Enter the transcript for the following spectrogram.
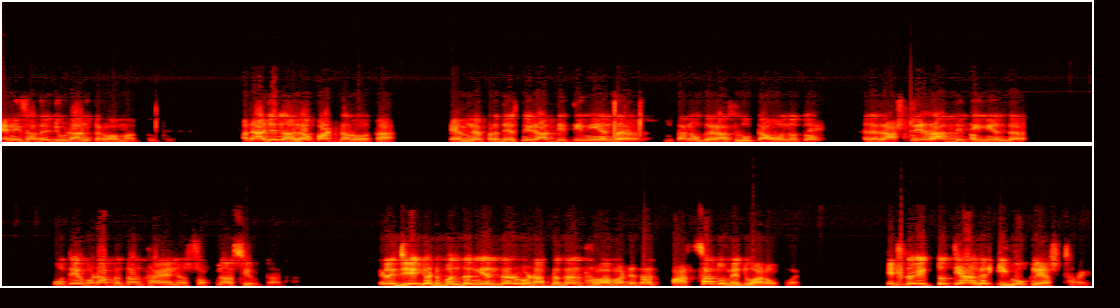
એની સાથે જોડાણ કરવા માંગતું હતું. અને આ જે નાના પાર્ટનરો હતા એમને પ્રદેશની રાજનીતિની અંદર પોતાનો ગરાસ લૂંટાવો નતો અને રાષ્ટ્રીય રાજનીતિની અંદર પોતે વડાપ્રધાન થાય એને સ્વપ્ન સેવતા હતા. એટલે જે ગઠબંધનની અંદર વડાપ્રધાન થવા માટેના પાંચ સાત ઉમેદવારો હોય. એટલો એક તો ત્યાં આગળ ઈગો ક્લેશ થાય.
